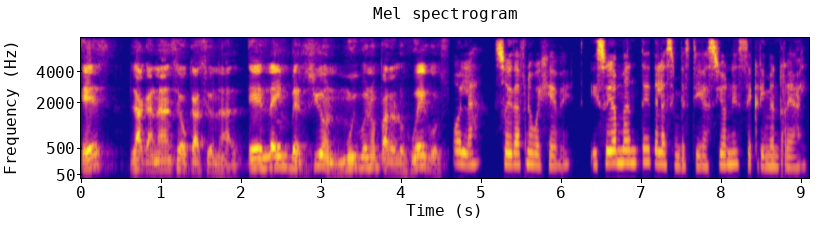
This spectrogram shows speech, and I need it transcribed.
Es la ganancia ocasional, es la inversión, muy bueno para los juegos. Hola, soy Dafne Wegebe y soy amante de las investigaciones de crimen real.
